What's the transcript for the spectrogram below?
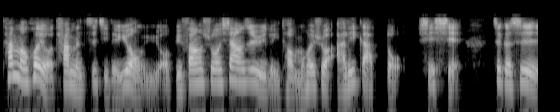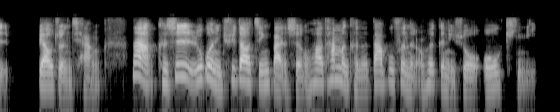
他们会有他们自己的用语哦。比方说像日语里头，我们会说阿里嘎多，谢谢，这个是。标准腔，那可是如果你去到金板神的话，他们可能大部分的人会跟你说 okini，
